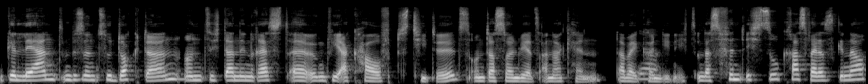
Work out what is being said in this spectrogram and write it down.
gelernt, ein bisschen zu doktern und sich dann den Rest äh, irgendwie erkauft des Titels und das sollen wir jetzt anerkennen. Dabei ja. können die nichts. Und das finde ich so krass, weil das ist genau,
